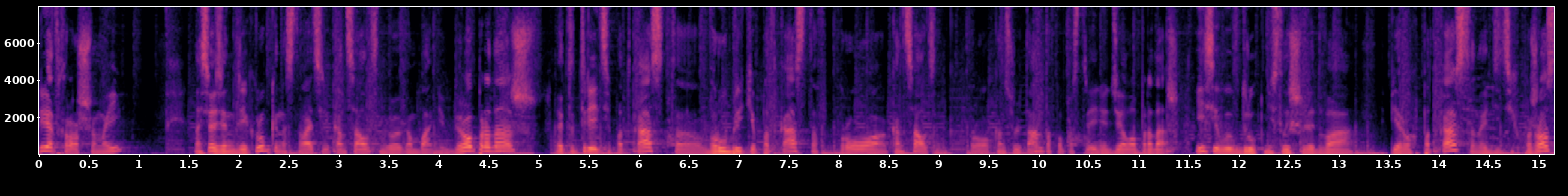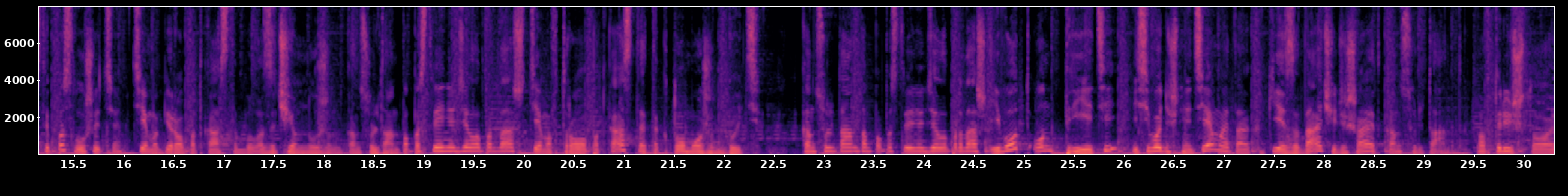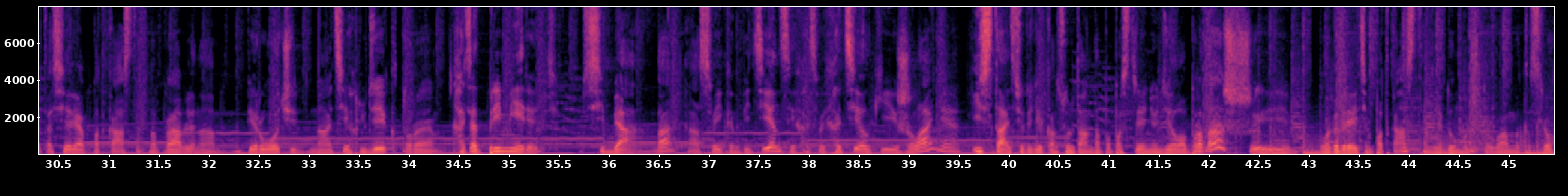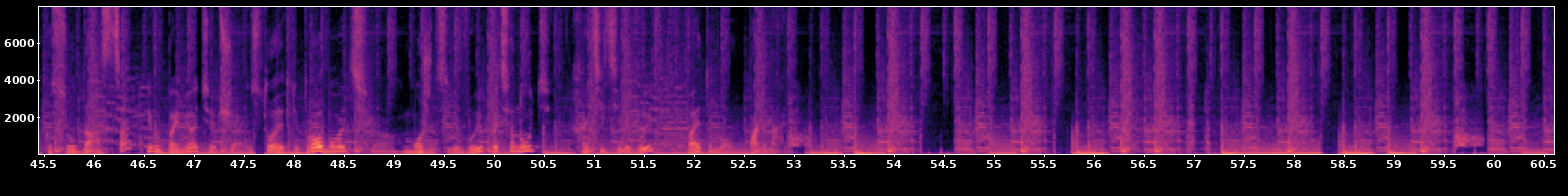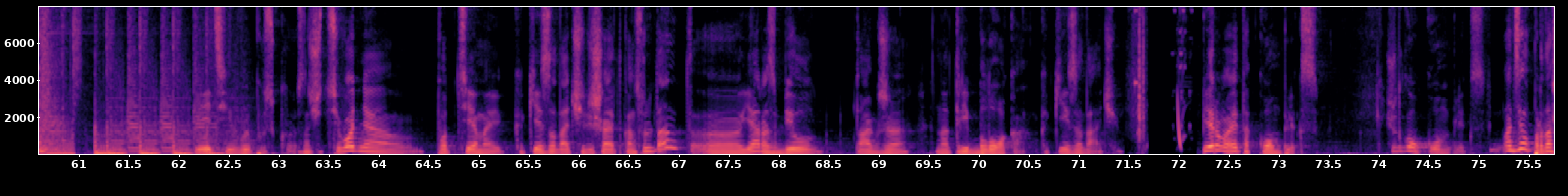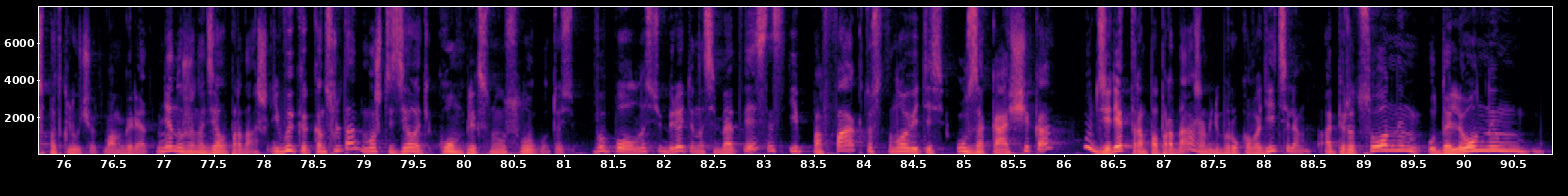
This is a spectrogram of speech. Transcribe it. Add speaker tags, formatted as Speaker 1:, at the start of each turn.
Speaker 1: Привет, хорошие мои. На связи Андрей Крупкин, основатель консалтинговой компании Бюро продаж. Это третий подкаст э, в рубрике подкастов про консалтинг, про консультантов по построению дела продаж. Если вы вдруг не слышали два первых подкаста, найдите их, пожалуйста, и послушайте. Тема первого подкаста была «Зачем нужен консультант по построению дела продаж?». Тема второго подкаста – это «Кто может быть?». Консультантом по построению дела продаж. И вот он третий. И сегодняшняя тема это какие задачи решает консультант. Повторюсь, что эта серия подкастов направлена в первую очередь на тех людей, которые хотят примерить себя, да, свои компетенции, свои хотелки и желания, и стать все-таки консультантом по построению дела продаж. И благодаря этим подкастам, я думаю, что вам это с легкостью удастся. И вы поймете вообще, стоит ли пробовать, можете ли вы потянуть, хотите ли вы. Поэтому погнали. Третий выпуск. Значит, сегодня под темой «Какие задачи решает консультант» э, я разбил также на три блока. Какие задачи? Первое – это комплекс. Что такое комплекс? Отдел продаж подключат. Вам говорят, мне нужен отдел продаж. И вы, как консультант, можете сделать комплексную услугу. То есть вы полностью берете на себя ответственность и по факту становитесь у заказчика ну, директором по продажам, либо руководителем, операционным, удаленным,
